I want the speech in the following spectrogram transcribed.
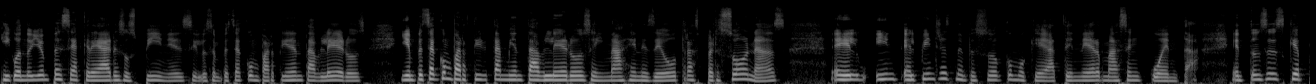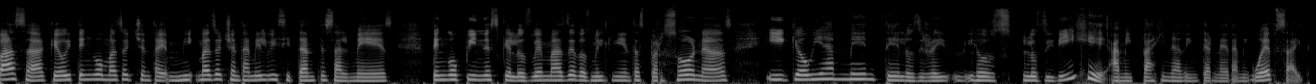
y cuando yo empecé a crear esos pines y los empecé a compartir en tableros y empecé a compartir también tableros e imágenes de otras personas, el, el Pinterest me empezó como que a tener más en cuenta. Entonces, ¿qué pasa? Que hoy tengo más de 80 más de 80 mil visitantes al mes, tengo pines que los ve más de 2.500 personas y que obviamente los, los, los dirige a mi página de internet, a mi website,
